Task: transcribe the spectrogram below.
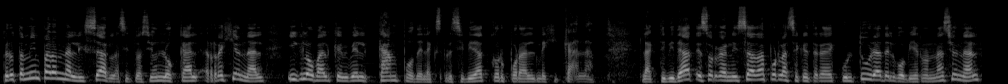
pero también para analizar la situación local, regional y global que vive el campo de la expresividad corporal mexicana. La actividad es organizada por la Secretaría de Cultura del Gobierno Nacional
